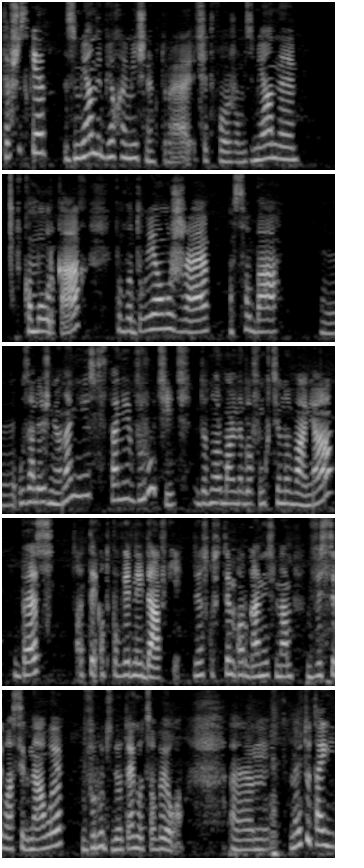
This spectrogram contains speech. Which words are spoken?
Te wszystkie zmiany biochemiczne, które się tworzą, zmiany w komórkach powodują, że osoba uzależniona nie jest w stanie wrócić do normalnego funkcjonowania bez tej odpowiedniej dawki. W związku z tym organizm nam wysyła sygnały, wróć do tego, co było. No i tutaj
